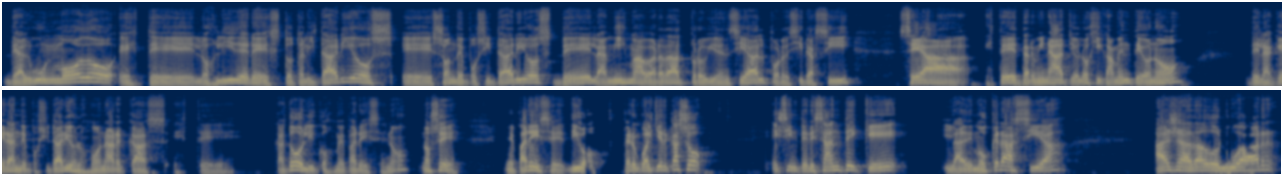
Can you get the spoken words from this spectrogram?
de algún modo este, los líderes totalitarios eh, son depositarios de la misma verdad providencial, por decir así, sea esté determinada teológicamente o no, de la que eran depositarios los monarcas este, católicos, me parece, ¿no? No sé, me parece. Digo, pero en cualquier caso, es interesante que la democracia haya dado lugar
